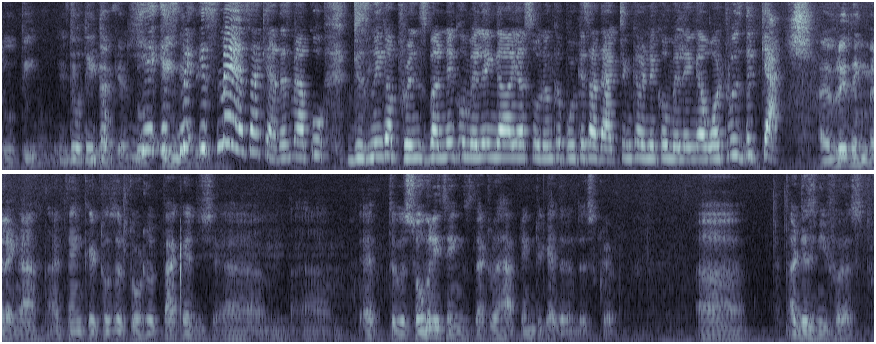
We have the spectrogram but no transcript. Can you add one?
दो तीन दो तीन तो दो ये इसमें। इसमें ऐसा क्या था इसमें आपको डिज्नी का प्रिंस बनने को मिलेगा या सोनम कपूर के साथ एक्टिंग करने को मिलेगा what was the catch it was a total package um, um, uh, there were so many things that were happening together in the script uh, a disney first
